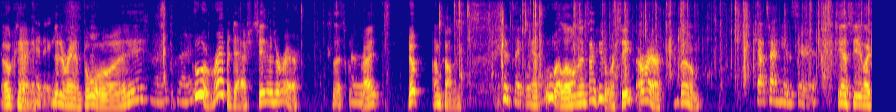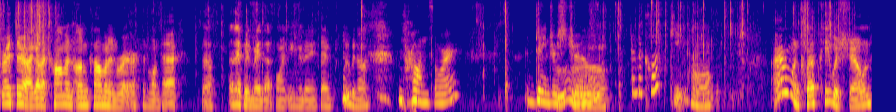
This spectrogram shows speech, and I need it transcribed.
Okay. kidding. Nidoran boy. Nice, nice. Ooh, a Rapidash. See, there's a rare. So that's good, Uh, right? Nope, uncommon. Wait, And ooh, a little Exeggutor. See, a rare. Boom. That time he was serious. Yeah, see, like right there, I got a common, uncommon, and rare in one pack. So I think we've made that point. You can do anything. Moving on. Bronzor, Dangerous Drill, and a Klefki. Aw. I remember when Klefki was shown,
